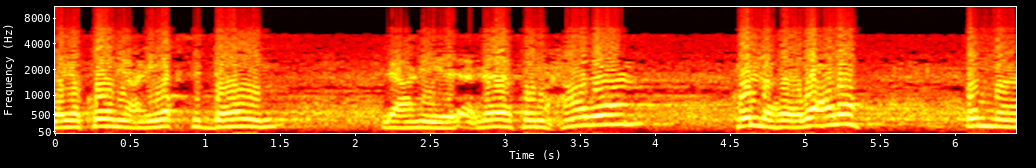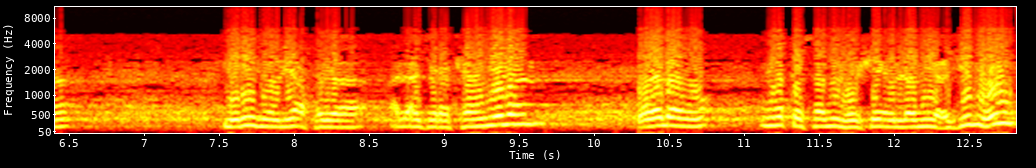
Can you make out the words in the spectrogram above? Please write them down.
ويكون يعني وقت الدوام يعني لا يكون حاضرا كله وبعضه ثم يريد أن يأخذ الأجر كاملا ولو نقص منه شيء لم يعجبه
